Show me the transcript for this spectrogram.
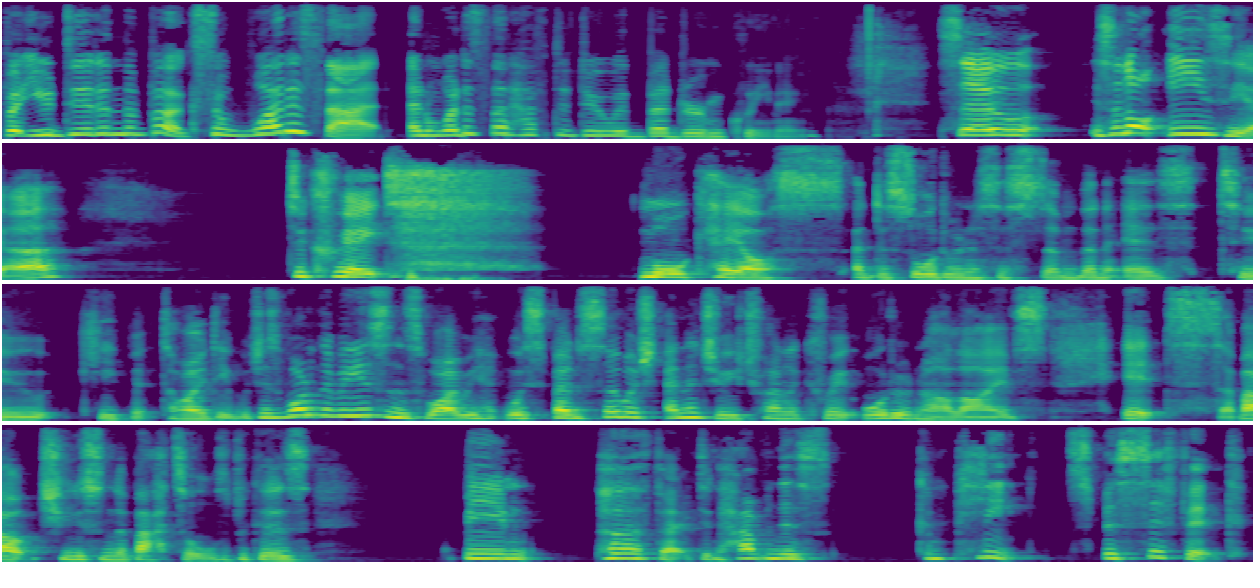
but you did in the book. So what is that? And what does that have to do with bedroom cleaning? So it's a lot easier to create more chaos and disorder in a system than it is to keep it tidy, which is one of the reasons why we, we spend so much energy trying to create order in our lives. It's about choosing the battles because being perfect and having this complete, specific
